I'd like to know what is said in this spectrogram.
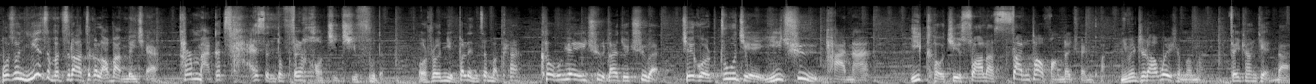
我说你怎么知道这个老板没钱？他说买个财神都分好几期付的。我说你不能这么看，客户愿意去那就去呗。结果朱姐一去海南。一口气刷了三套房的全款，你们知道为什么吗？非常简单，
